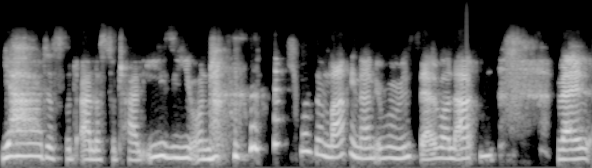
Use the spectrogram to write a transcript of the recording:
ja, das wird alles total easy und ich muss im Nachhinein über mich selber lachen, weil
